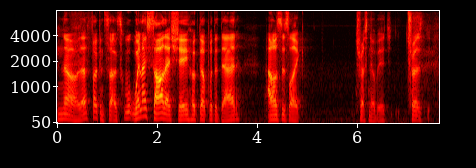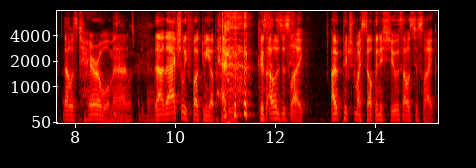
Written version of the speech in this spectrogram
No, that fucking sucks. When I saw that Shae hooked up with a dad, I was just like, trust no bitch. Trust. That was terrible, man. Yeah, was pretty bad. That that actually fucked me up heavy because I was just like, I pictured myself in his shoes. I was just like,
